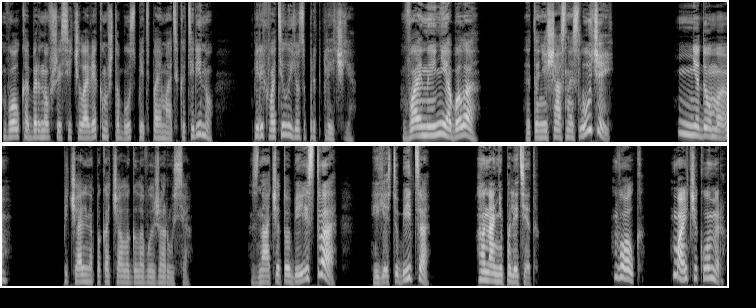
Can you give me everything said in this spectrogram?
Волк, обернувшийся человеком, чтобы успеть поймать Катерину, перехватил ее за предплечье. Войны не было. Это несчастный случай? Не думаю, печально покачала головой Жаруся. Значит, убийство? И есть убийца? Она не полетит. Волк, мальчик умер.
